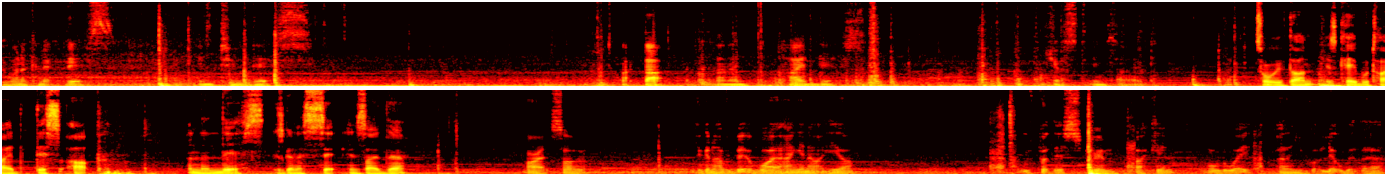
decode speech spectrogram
we wanna connect this into this. Like that, and then hide this just inside. So what we've done is cable tied this up and then this is going to sit inside there. All right, so you're going to have a bit of wire hanging out here. We've put this trim back in all the way and then you've got a little bit there.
